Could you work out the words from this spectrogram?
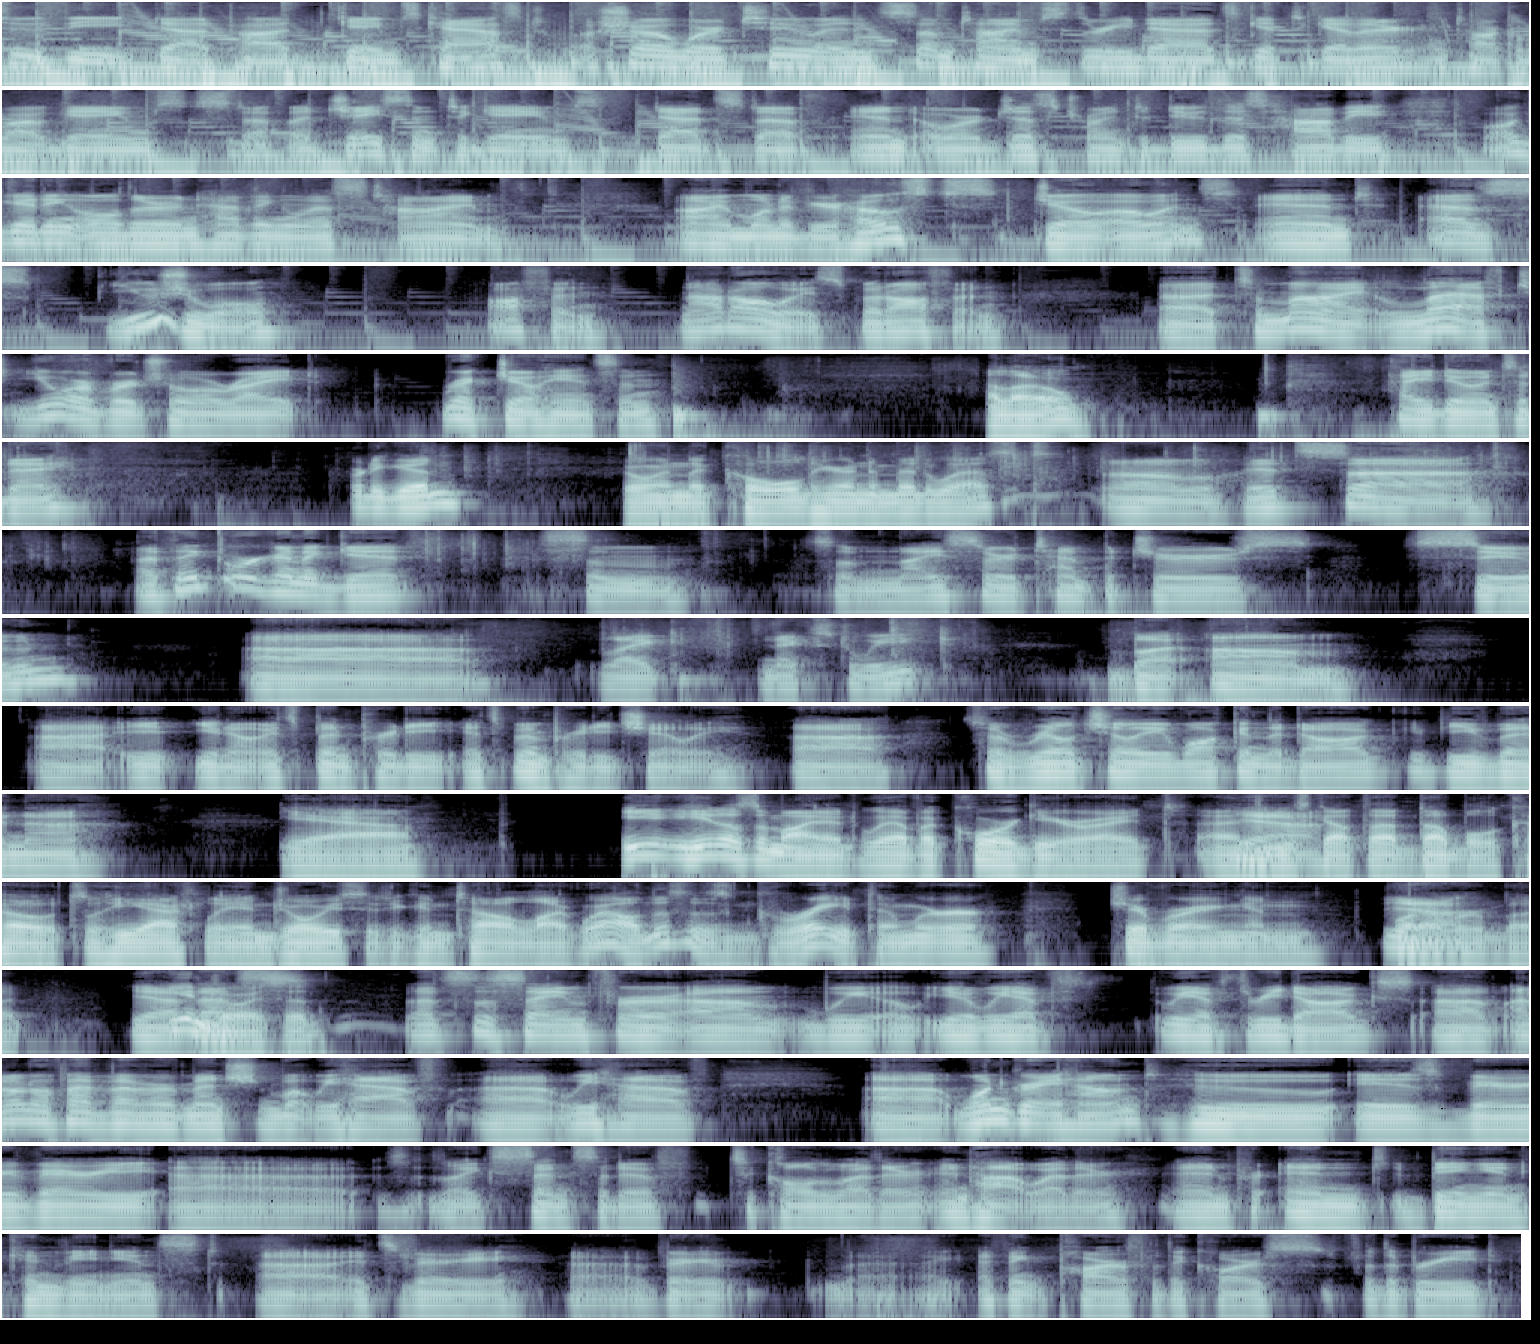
to the Dadpod GamesCast, a show where two and sometimes three dads get together and talk about games, stuff adjacent to games, dad stuff, and or just trying to do this hobby while getting older and having less time. I'm one of your hosts, Joe Owens, and as usual, often, not always, but often, uh, to my left, your virtual right, Rik Johansson. Hello. How you doing today? Pretty good. Going the cold here in the Midwest. Oh, it's uh I think we're going to get some some nicer temperatures soon. Uh like next week. But um uh it, you know, it's been pretty it's been pretty chilly. Uh so real chilly walking the dog. If you've been uh Yeah. He, he doesn't mind it. We have a corgi, right? And Yeah. he's got that double coat, so he actually enjoys it. You can tell, like, wow, this is great. And we're shivering and Yeah. whatever, but yeah, he enjoys it. That's the same for um we you know we have we have three dogs. Um I don't know if I've ever mentioned what we have. Uh we have uh one greyhound who is very very uh like sensitive to cold weather and hot weather and and being inconvenienced. Uh it's very uh very uh, I- I think par for the course for the breed.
